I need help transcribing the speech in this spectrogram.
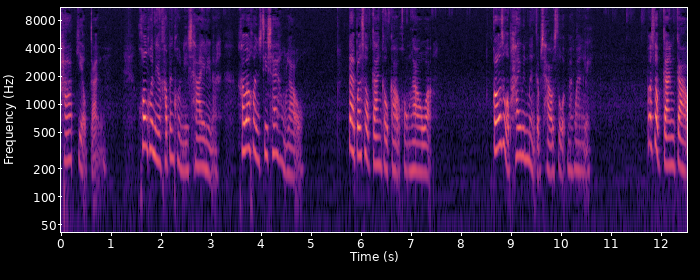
คาบเกี่ยวกัน คนคนนี้เขาเป็นคนที่ใช่เลยนะเขาเป็นคนที่ใช่ของเรา แต่ประสบการณ์เก่าๆของเราอะก็รู้สึกว่าไพ่มันเหมือนกับชาวโสดมากๆเลย ประสบการณ์เก่า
